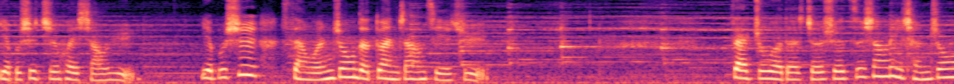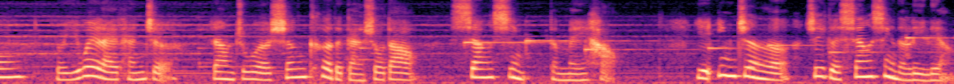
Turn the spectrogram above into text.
也不是智慧小语，也不是散文中的断章结句。在朱尔的哲学咨商历程中，有一位来谈者，让朱尔深刻的感受到相信的美好，也印证了这个相信的力量。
